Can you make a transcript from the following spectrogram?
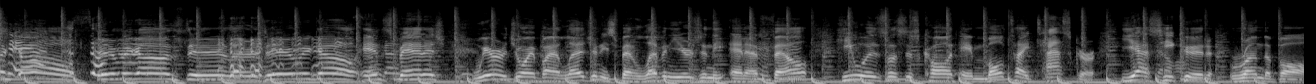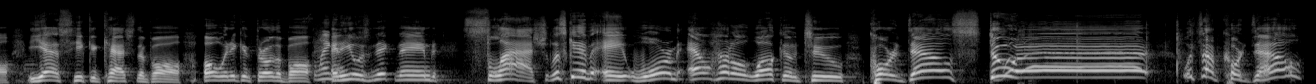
The call. Here we go, Steelers. Here we go. In Spanish, we are joined by a legend. He spent 11 years in the NFL. He was, let's just call it a multitasker. Yes, he could run the ball. Yes, he could catch the ball. Oh, and he can throw the ball. And he was nicknamed Slash. Let's give a warm El Huddle welcome to Kordell Stewart. What's up, Kordell?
